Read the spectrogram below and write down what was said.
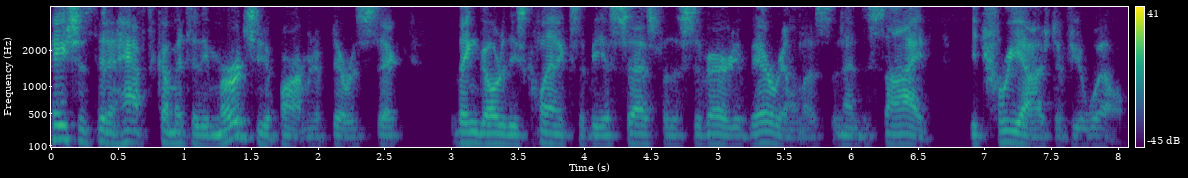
patients didn't have to come into the emergency department if they were sick. They can go to these clinics to be assessed for the severity of their illness and then decide, be triaged, if you will.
